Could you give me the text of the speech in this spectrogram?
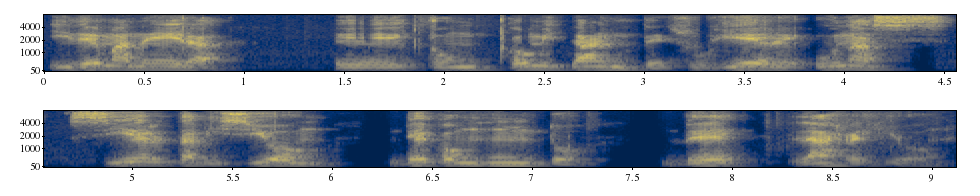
y de manera eh, concomitante sugiere una cierta visión de conjunto de la región.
